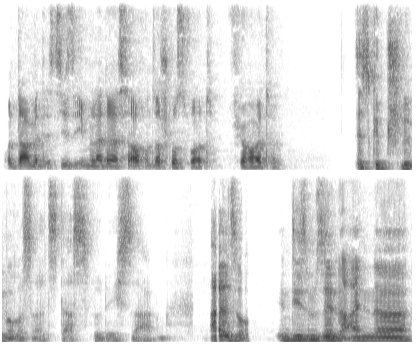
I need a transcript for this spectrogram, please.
Und damit ist diese E-Mail-Adresse auch unser Schlusswort für heute. Es gibt Schlimmeres als das, würde ich sagen. Also, in diesem Sinne, ein äh,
